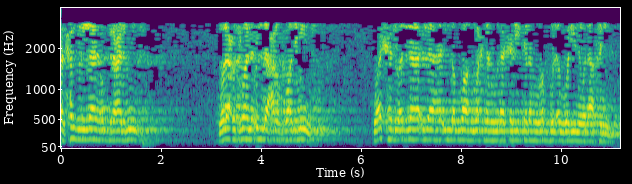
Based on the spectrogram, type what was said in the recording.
الحمد لله رب العالمين ولا عدوان إلا على الظالمين وأشهد أن لا إله إلا الله وحده لا شريك له رب الأولين والآخرين.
